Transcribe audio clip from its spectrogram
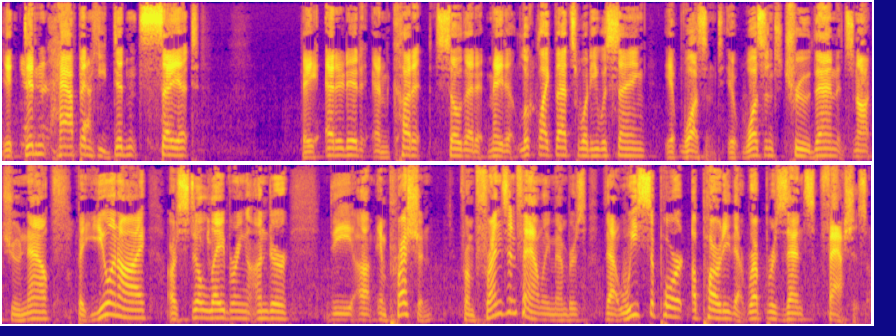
It Yes, didn't happen. Yeah. He didn't say it. They edited and cut it so that it made it look like that's what he was saying. It wasn't. It wasn't true then. It's not true now. But you and I are still laboring under the uh, impression from friends and family members that we support a party that represents fascism.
